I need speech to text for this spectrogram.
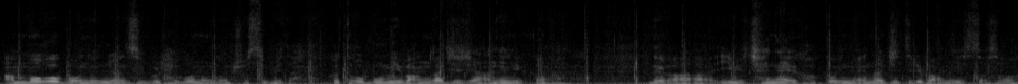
안 먹어보는 연습을 해보는 건 좋습니다. 그렇다고 몸이 망가지지 않으니까 내가 이미 체내에 갖고 있는 에너지들이 많이 있어서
